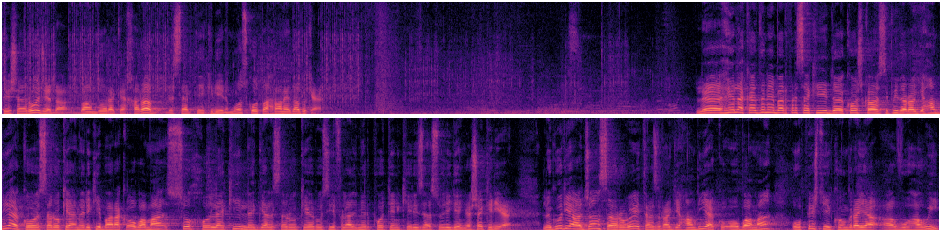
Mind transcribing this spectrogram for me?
پېښروجه دا باندوره که خراب لسر تکلین موسکو تهران دا بکه له هیله کردن برپرسکی د کوشکا سپیده را گهاندیه که سروک امریکی باراک اوباما سو خولکی لگل سروک روسی فلادیمیر پوتین کریز سوری گنگشه کریه لگوری آجانسا رویترز راگهاندیه که اوباما و پشتی کنگره آووهاوی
